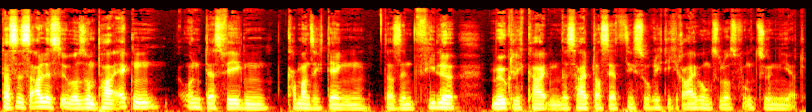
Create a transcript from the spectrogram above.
Das ist alles über so ein paar Ecken und deswegen kann man sich denken, da sind viele Möglichkeiten, weshalb das jetzt nicht so richtig reibungslos funktioniert.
